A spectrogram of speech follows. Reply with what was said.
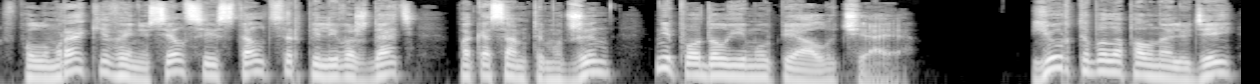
В полумраке Вэнь уселся и стал терпеливо ждать, пока сам Темуджин не подал ему пиалу чая. Юрта была полна людей,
